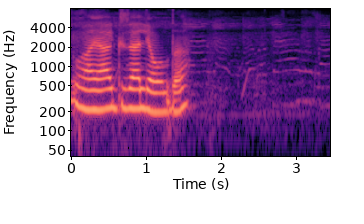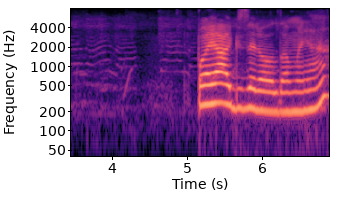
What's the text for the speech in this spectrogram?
Baya güzel oldu. Baya güzel oldu ama ya.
